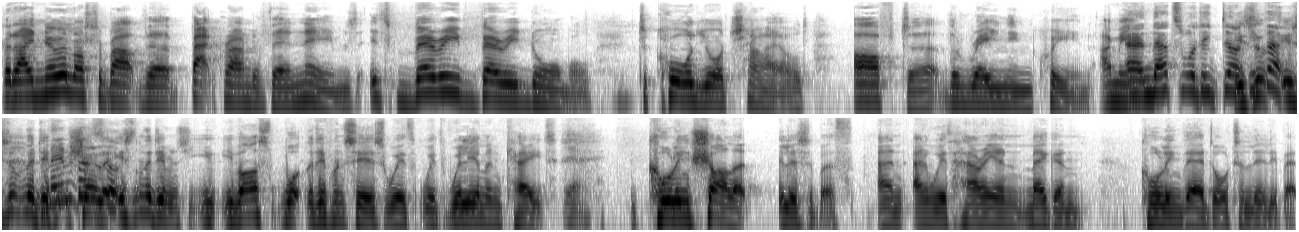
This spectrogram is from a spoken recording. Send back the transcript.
But I know a lot about the background of their names. It's very, very normal to call your child after the reigning queen. I mean, And that's what it does. Isn't, fact, isn't the difference, members Shola, of- isn't the difference? You, you've asked what the difference is with, with William and Kate Yeah. calling Charlotte Elizabeth and, and with Harry and Meghan calling their daughter Lilibet.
